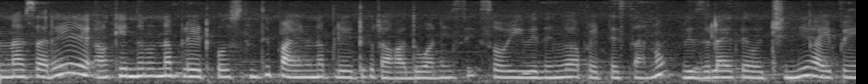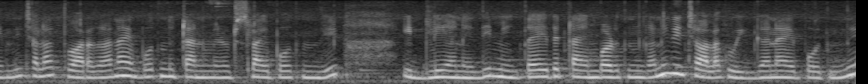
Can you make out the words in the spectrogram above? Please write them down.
ఉన్నా సరే కిందనున్న ఉన్న ప్లేట్కి వస్తుంది పైన ఉన్న ప్లేట్కి రాదు అనేసి. సో ఈ విధంగా పెట్టేస్తాను. విజిల్ అయితే వచ్చింది అయిపోయింది. చాలా త్వరగానే అయిపోతుంది టెన్ మినిట్స్లో అయిపోతుంది. ఇడ్లీ అనేది మిగతా అయితే టైం పడుతుంది కానీ ఇది చాలా క్విక్గానే అయిపోతుంది.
